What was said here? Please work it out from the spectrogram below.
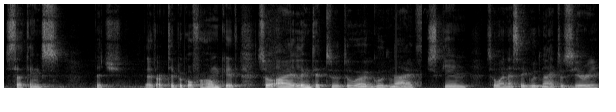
settings that, you, that are typical for HomeKit. So I linked it to, to a good night scheme. So when I say good night to Siri,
